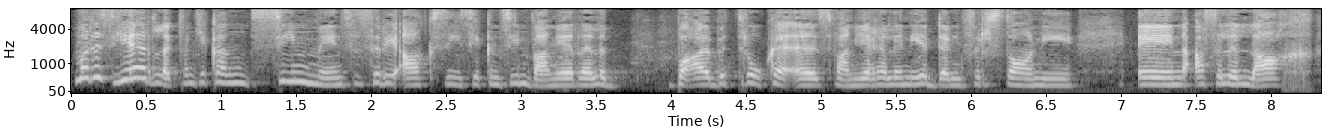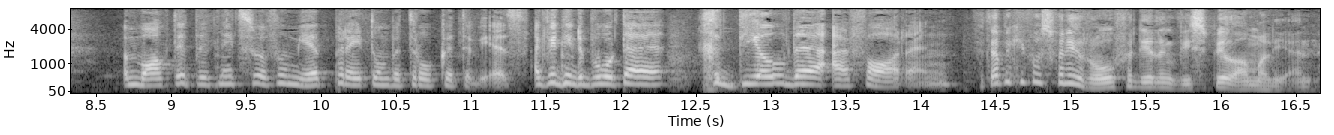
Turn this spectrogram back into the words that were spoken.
maar dit is heerlik want jy kan sien mense se reaksies, jy kan sien wanneer hulle baie betrokke is, wanneer hulle nie 'n ding verstaan nie en as hulle lag maak dit dit net soveel meer pret om betrokke te wees. Ek weet nie dit word 'n gedeelde ervaring. Vertel 'n bietjie vir ons van die rolverdeling, wie speel almal hier in?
